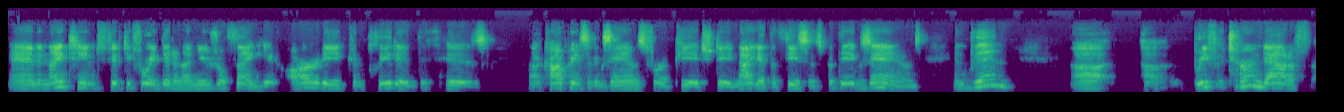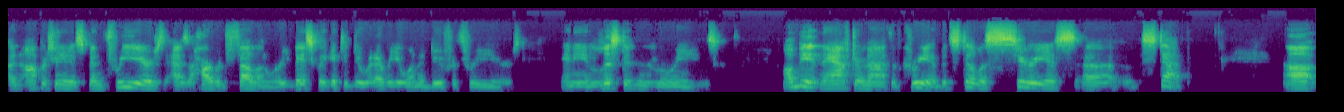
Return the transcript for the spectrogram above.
And in 1954, he did an unusual thing. He had already completed his uh, comprehensive exams for a PhD, not yet the thesis, but the exams, and then uh, uh, briefly turned down a, an opportunity to spend three years as a Harvard Fellow, where you basically get to do whatever you want to do for three years. And he enlisted in the Marines albeit in the aftermath of Korea, but still a serious uh, step. Uh,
